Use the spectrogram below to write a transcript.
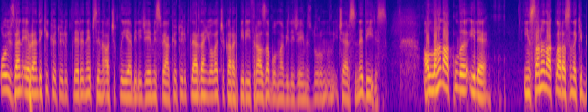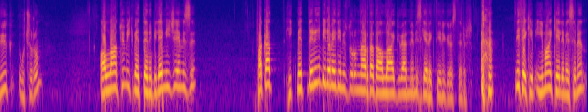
O yüzden evrendeki kötülüklerin hepsini açıklayabileceğimiz veya kötülüklerden yola çıkarak bir itirazda bulunabileceğimiz durumun içerisinde değiliz. Allah'ın aklı ile insanın aklı arasındaki büyük uçurum, Allah'ın tüm hikmetlerini bilemeyeceğimizi, fakat hikmetlerini bilemediğimiz durumlarda da Allah'a güvenmemiz gerektiğini gösterir. Nitekim iman kelimesinin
